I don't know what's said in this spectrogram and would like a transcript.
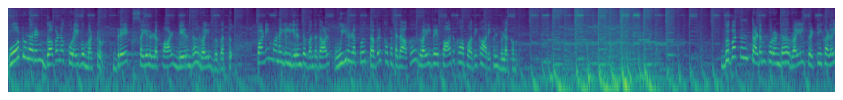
ஓட்டுநரின் கவனக்குறைவு மற்றும் பிரேக் செயலிழப்பால் நேர்ந்த ரயில் விபத்து. பனிமனையில் இருந்து வந்ததால் உயிரிழப்பு தவிர்க்கப்பட்டதாக ரயில்வே பாதுகாப்பு அதிகாரிகள் விளக்கம். விபத்தில் தடம் புரண்ட ரயில் பெட்டிகளை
